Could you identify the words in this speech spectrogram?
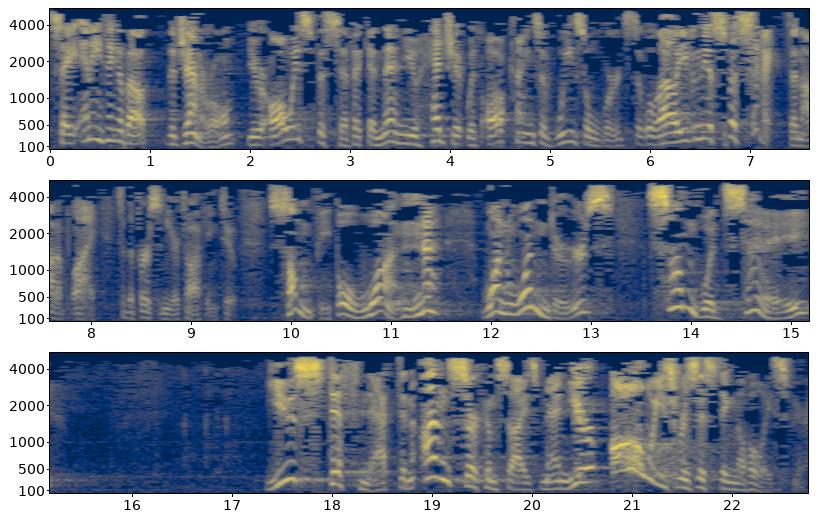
say anything about the general. You're always specific, and then you hedge it with all kinds of weasel words that will allow even the specific to not apply to the person you're talking to. Some people, one, one wonders, some would say, you stiff necked and uncircumcised men, you're always resisting the Holy Spirit.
